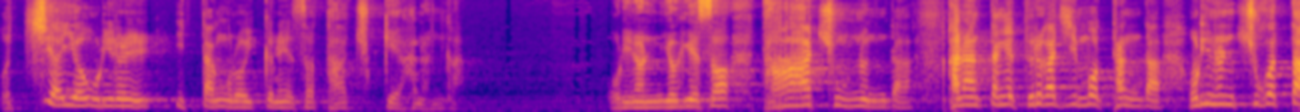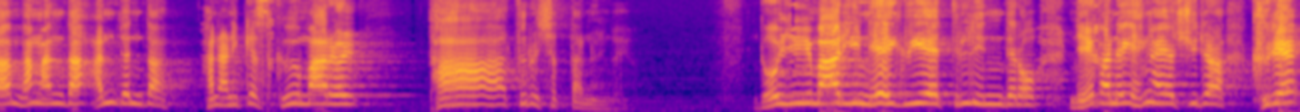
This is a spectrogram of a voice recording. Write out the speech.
어찌하여 우리를 이 땅으로 이끌어내서 다 죽게 하는가? 우리는 여기에서 다 죽는다. 가나안 땅에 들어가지 못한다. 우리는 죽었다, 망한다, 안 된다. 하나님께서 그 말을 다 들으셨다는 거예요. 너희 말이 내 귀에 들린 대로 내가 너에게 행하여 주리라. 그래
